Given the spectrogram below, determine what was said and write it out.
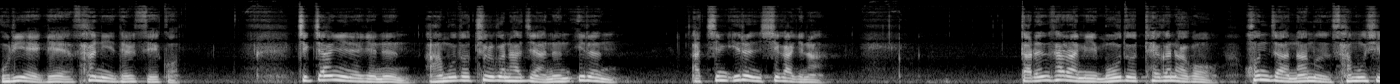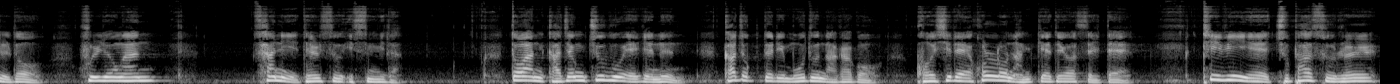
우리에게 산이 될 수 있고 직장인에게는 아무도 출근하지 않은 이런 아침 이른 시각이나 다른 사람이 모두 퇴근하고 혼자 남은 사무실도 훌륭한 산이 될 수 있습니다. 또한 가정주부에게는 가족들이 모두 나가고 거실에 홀로 남게 되었을 때 TV의 주파수를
